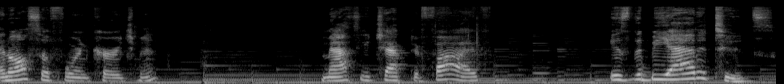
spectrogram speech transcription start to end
and also for encouragement. Matthew chapter 5 is the Beatitudes.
